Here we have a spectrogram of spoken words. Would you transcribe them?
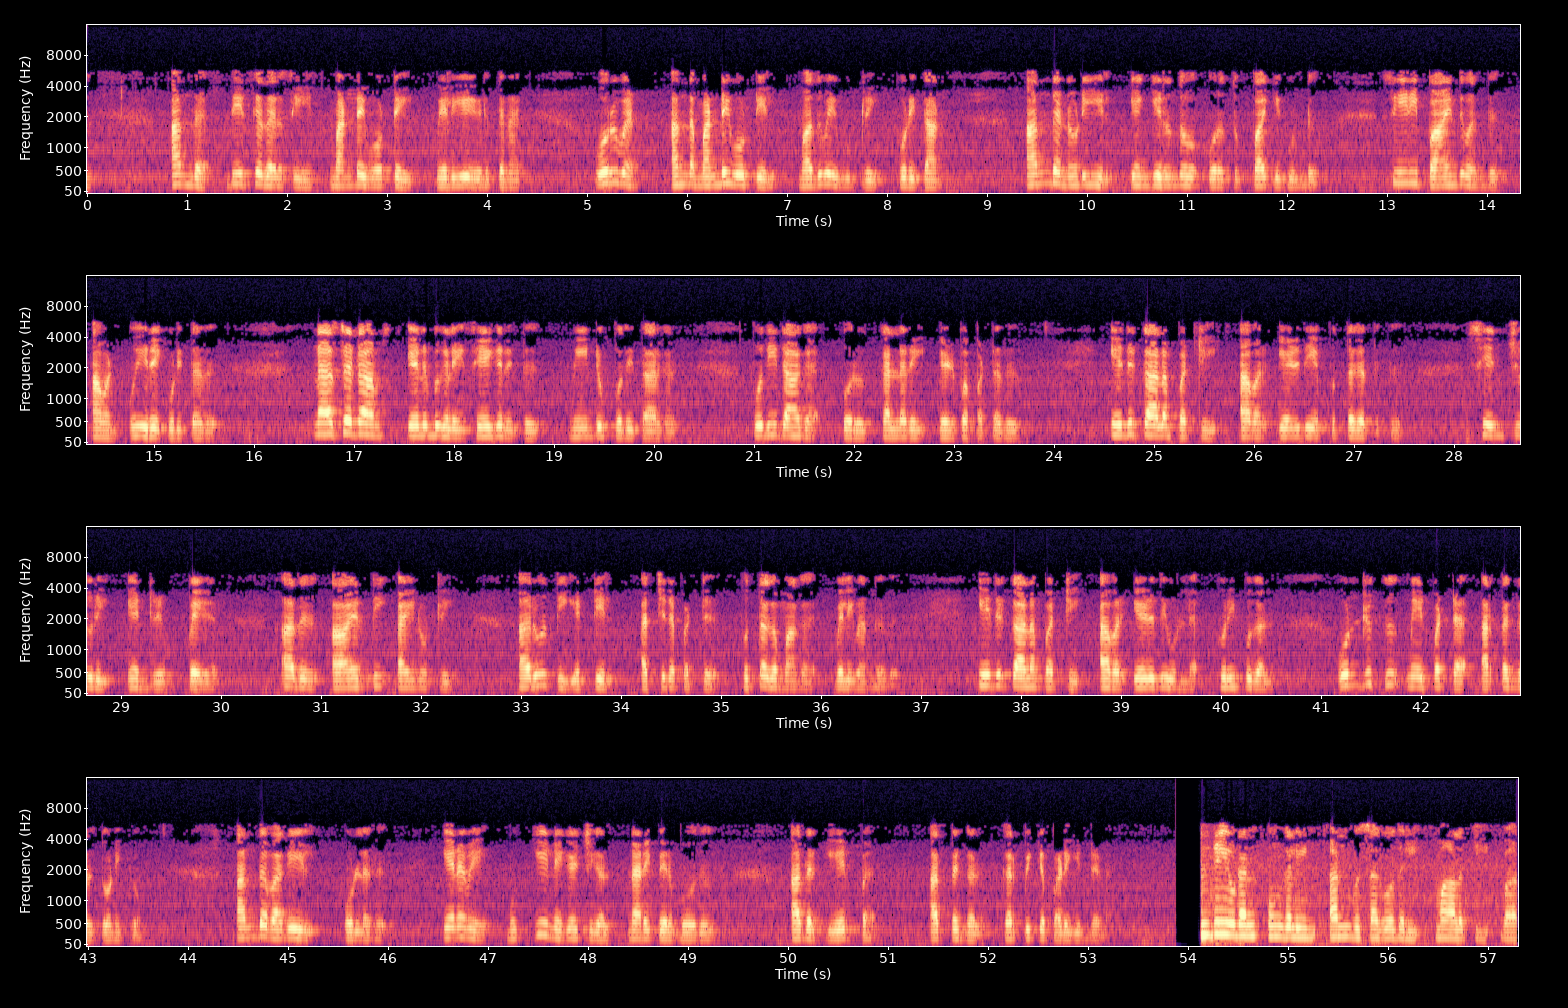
அந்த தீர்க்கதரிசியின் மண்டை ஓட்டை வெளியே எடுத்தனர். ஒருவன் அந்த மண்டை ஓட்டில் மதுவை ஊற்றி குடித்தான். அந்த நொடியில் எங்கிருந்தோ ஒரு துப்பாக்கி குண்டு. சீறி பாய்ந்து வந்து அவன் உயிரை குடித்தது. நஸ்டடாம்ஸ் எலும்புகளை சேகரித்து மீண்டும் புதைத்தார்கள். புதிதாக ஒரு கல்லறை எழுப்பப்பட்டது. எதிர்காலம் பற்றி அவர் எழுதிய புத்தகத்துக்கு செஞ்சுரி என்று பெயர். அது ஆயிரத்தி ஐநூற்றி அறுபத்தி எட்டில் அச்சிடப்பட்டு புத்தகமாக வெளிவந்தது. எதிர்காலம் பற்றி அவர் எழுதியுள்ள குறிப்புகள் ஒன்றுக்கு மேற்பட்ட அர்த்தங்கள் துணிக்கும் அந்த வகையில் உள்ளது. எனவே முக்கிய நிகழ்ச்சிகள் நடைபெறும்போது அதற்கு ஏற்ப அர்த்தங்கள் கற்பிக்கப்படுகின்றன. நன்றியுடன் உங்களின் அன்பு சகோதரி மாலதி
